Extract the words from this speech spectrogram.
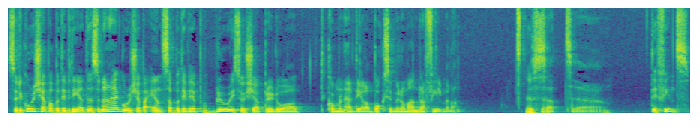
Så det går att köpa på DVD. Så den här går att köpa ensam på DVD. På Blu-ray så köper du då, kommer den här delen av boxen med de andra filmerna. Just det. Så att eh, det finns.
